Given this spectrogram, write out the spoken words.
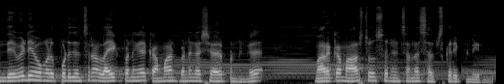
இந்த வீடியோ உங்களுக்கு பிடிச்சிருந்துச்சுன்னா லைக் பண்ணுங்கள் கமெண்ட் பண்ணுங்கள் ஷேர் பண்ணுங்கள் மறக்காமல் ஆஸ்டோஸ் சேனலை சப்ஸ்கிரைப் பண்ணிடுங்க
